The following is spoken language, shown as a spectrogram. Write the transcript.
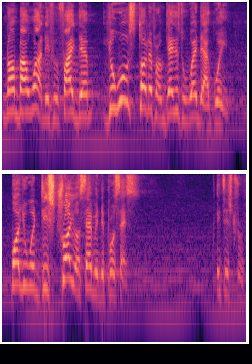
Number one, if you fight them, you won't stop them from getting to where they are going, but you will destroy yourself in the process. It is true.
